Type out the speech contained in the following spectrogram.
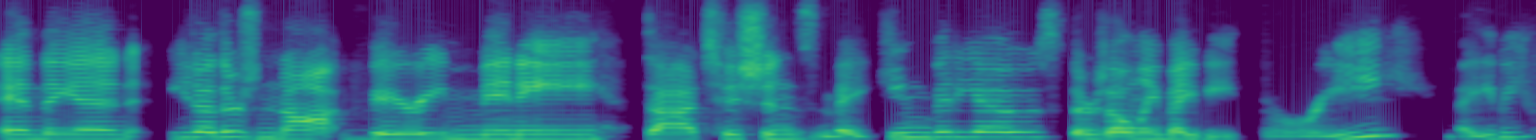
And then, you know, there's not very many dietitians making videos. There's only maybe three, maybe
